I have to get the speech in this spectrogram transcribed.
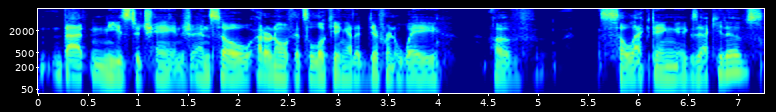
that needs to change. And so I don't know if it's looking at a different way of selecting executives.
